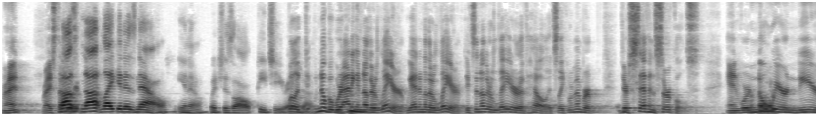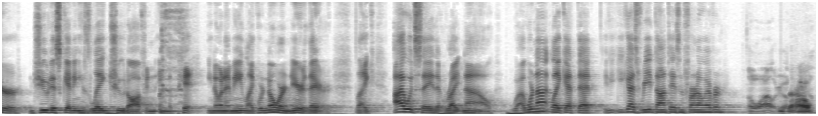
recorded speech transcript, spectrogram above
right? Right, Stas? Not not like it is now, you know, which is all peachy right Well, it, no, but we're adding another layer. We add another layer. It's another layer of hell. It's like remember, there's seven circles, and we're nowhere near Judas getting his leg chewed off in, in the pit. You know what I mean? Like we're nowhere near there. Like I would say that right now we're not like at that. You guys read Dante's Inferno ever? A while ago. No.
